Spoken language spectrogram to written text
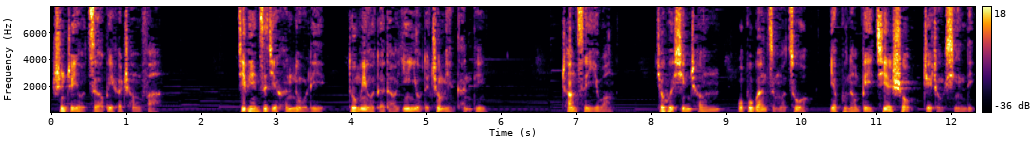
甚至有责备和惩罚。即便自己很努力，都没有得到应有的正面肯定，长此以往，就会形成我不管怎么做也不能被接受这种心理。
